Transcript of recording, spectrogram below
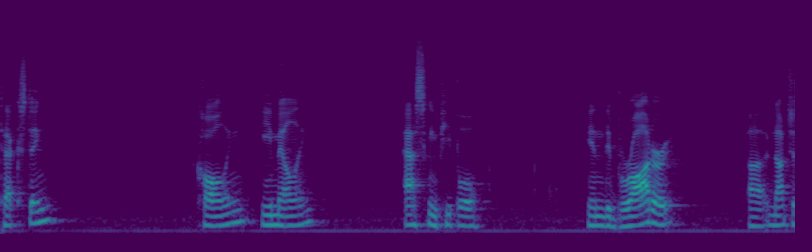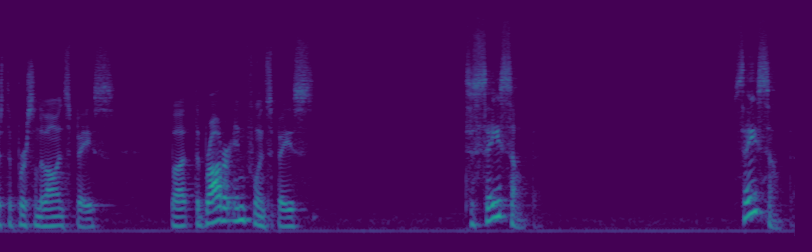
texting, calling, emailing, asking people in the broader uh, not just the personal development space, but the broader influence space, to say something. Say something.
